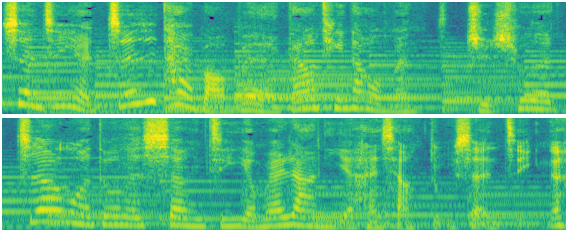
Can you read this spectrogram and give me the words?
圣经也真是太宝贝了。刚刚听到我们举出了这么多的圣经，有没有让你也很想读圣经呢？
